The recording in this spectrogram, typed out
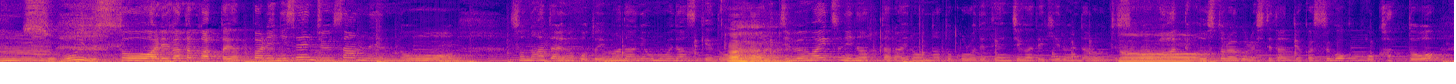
うん、すごいですよそうありがたかった。やっぱり2013年その辺りのこといまだに思い出すけど、はいはいはい自分はいつになったらいろんなところで展示ができるんだろうってすごいわーってこうストラグルしてたっていうかすごくこう葛藤。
